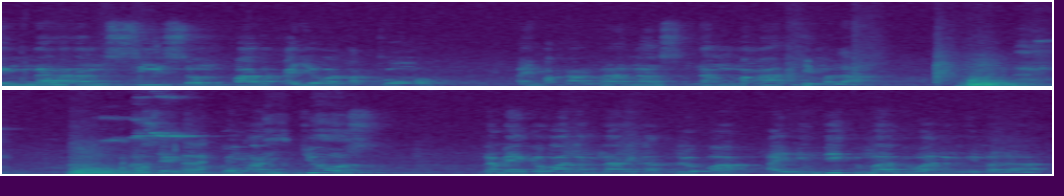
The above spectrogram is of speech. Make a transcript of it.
Dumating na ang season para kayo at ako ay makaranas ng mga himala. Kasi kung ang Diyos na may gawa ng langit at lupa ay hindi gumagawa ng himala,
